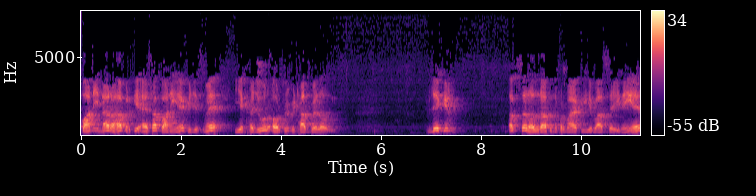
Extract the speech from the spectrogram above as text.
پانی نہ رہا، بلکہ ایسا پانی ہے کہ جس میں یہ کھجور اور اس میں مٹھاس پیدا ہوگی لیکن اکثر حضرات نے فرمایا کہ یہ بات صحیح نہیں ہے،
